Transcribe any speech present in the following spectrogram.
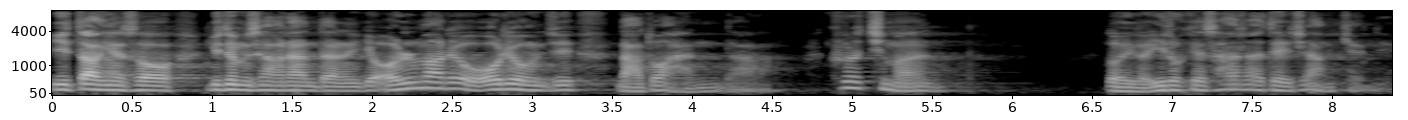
이 땅에서 믿음 생활 한다는 게 얼마나 어려운지 나도 안다. 그렇지만 너희가 이렇게 살아야 되지 않겠니?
